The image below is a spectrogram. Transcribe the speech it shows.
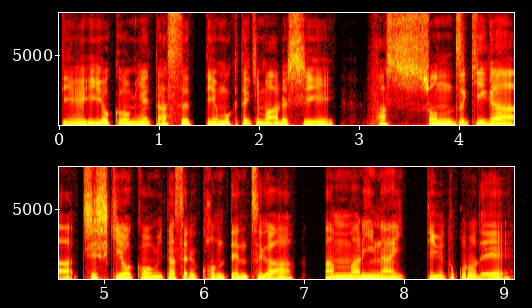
ていう意欲を満たすっていう目的もあるし、ファッション好きが知識欲を満たせるコンテンツがあんまりないっていうところで、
